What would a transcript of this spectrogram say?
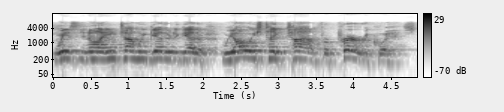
Wednesday night, anytime we gather together, we always take time for prayer requests.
